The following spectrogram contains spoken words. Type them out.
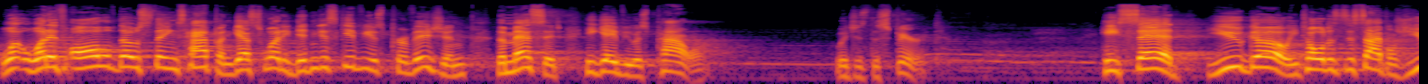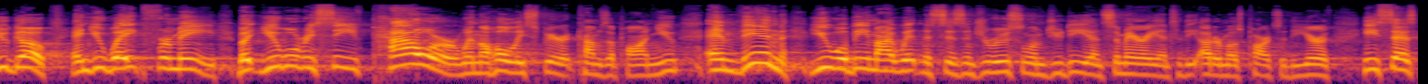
What, what if all of those things happen? Guess what? He didn't just give you his provision, the message, he gave you his power, which is the Spirit. He said, You go. He told his disciples, You go and you wait for me, but you will receive power when the Holy Spirit comes upon you, and then you will be my witnesses in Jerusalem, Judea, and Samaria, and to the uttermost parts of the earth. He says,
